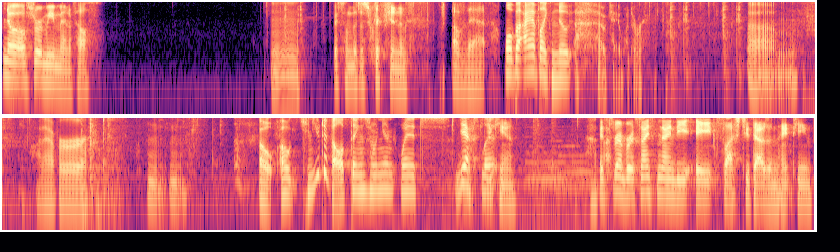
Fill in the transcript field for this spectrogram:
No, it'll show me a man of health. Mm. Based on the description of of that. Well, but I have like no. Okay, whatever. Um, whatever. Oh, oh, can you develop things when you're when it's when Yeah, you can. It's remember it's 1998 slash 2019.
